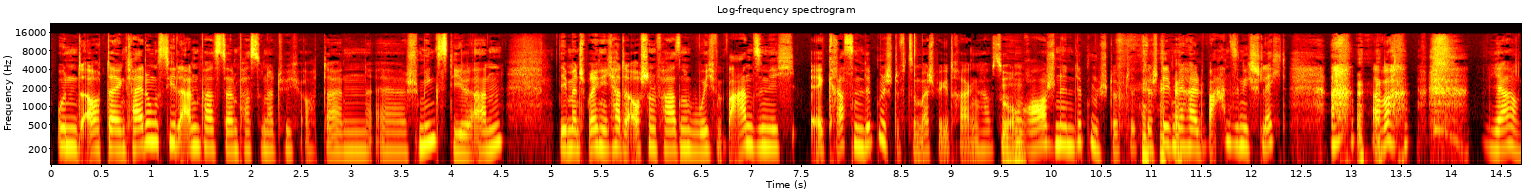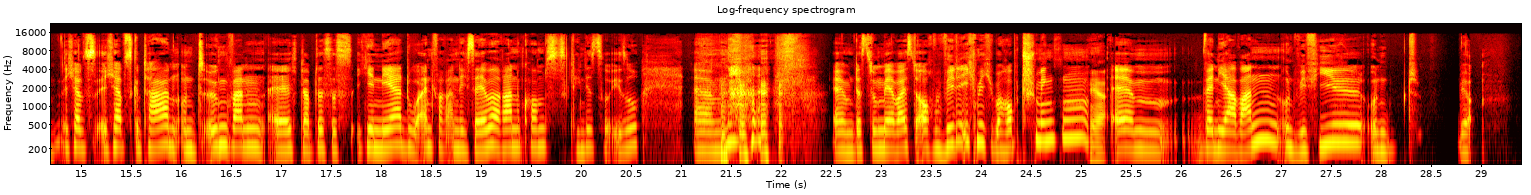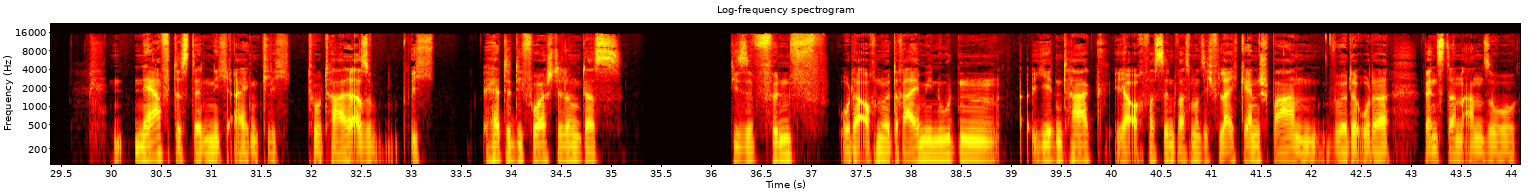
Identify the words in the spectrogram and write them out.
und auch deinen Kleidungsstil anpasst, dann passt du natürlich auch deinen äh, Schminkstil an. Dementsprechend, ich hatte auch schon Phasen, wo ich wahnsinnig äh, krassen Lippenstift zum Beispiel getragen habe, so mhm. orangenen Lippenstift. Der steht mir halt wahnsinnig schlecht. Aber ja, ich habe es ich hab's getan und irgendwann, äh, ich glaube, das ist, je näher du einfach an dich selber rankommst, das klingt jetzt so eh so, ähm, ähm, desto mehr weißt du auch, will ich mich überhaupt schminken? Ja. Ähm, wenn ja, wann und wie viel und ja. Nervt es denn nicht eigentlich total? Also ich hätte die Vorstellung, dass diese fünf oder auch nur drei Minuten jeden Tag ja auch was sind, was man sich vielleicht gerne sparen würde. Oder wenn es dann an so,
